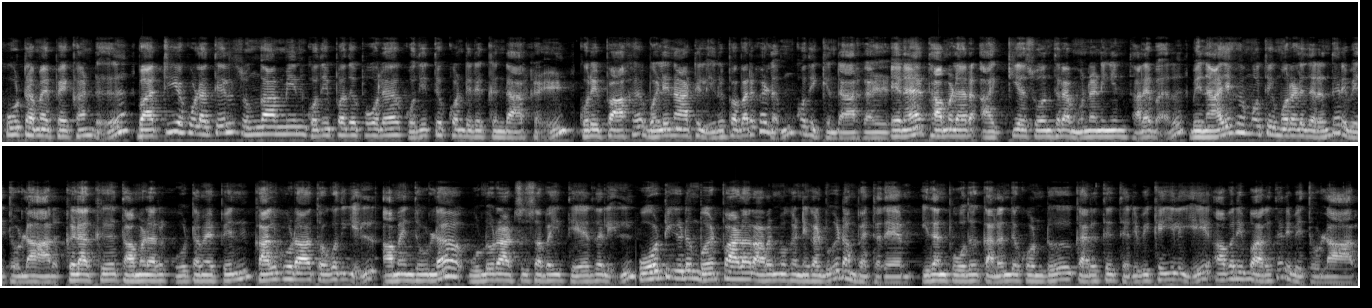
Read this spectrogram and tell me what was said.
கூட்டமைப்பை கண்டு பற்றிய குளத்தில் சுங்கான்மீன் கொதிப்பது போல கொதித்துக் கொண்டிருக்கின்றார்கள். குறிப்பாக வெளிநாட்டில் இருப்பவர்களும் கொதிக்கின்றார்கள். என தமிழர் ஐக்கிய சுதந்திர முன்னணியின் தலைவர் விநாயகமூர்த்தி முரளிதரன் தெரிவித்துள்ளார். கிழக்கு தமிழர் கூட்டமைப்பின் கல்குடா தொகுதியில் அமைந்துள்ள உள்ளூராட்சி சபை தேர்தலில் போட்டியிடும் வேட்பாளர் அறிமுக நிகழ்வு இடம்பெற்றது. இதன் போது கலந்து கொண்டு கருத்து தெரிவிக்கையிலேயே அவர் இவ்வாறு தெரிவித்துள்ளார்.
